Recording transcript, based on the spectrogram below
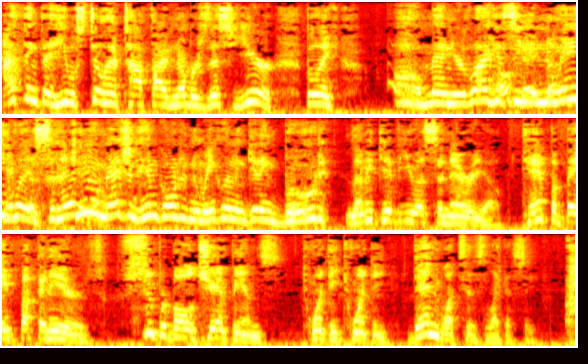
I think that he will still have top five numbers this year, but like. Oh man, your legacy Okay, in New me give you a England. Can you imagine him going to New England and getting booed? Let me give you a scenario. Tampa Bay Buccaneers, Super Bowl champions 2020. Then what's his legacy?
